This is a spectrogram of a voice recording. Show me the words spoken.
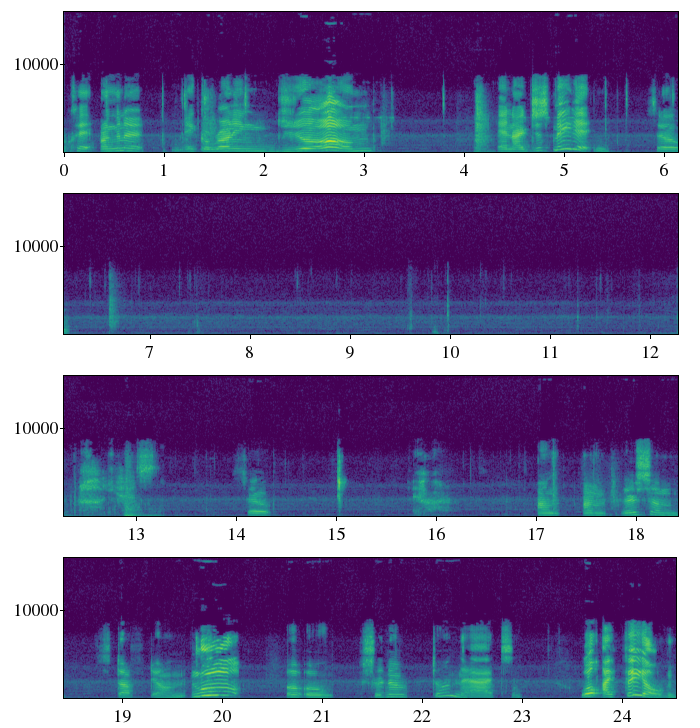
Okay, I'm gonna make a running jump. And I just made it. So. Yes. So. Um, um, there's some stuff down. Uh oh. Shouldn't have done that. Well, I failed.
